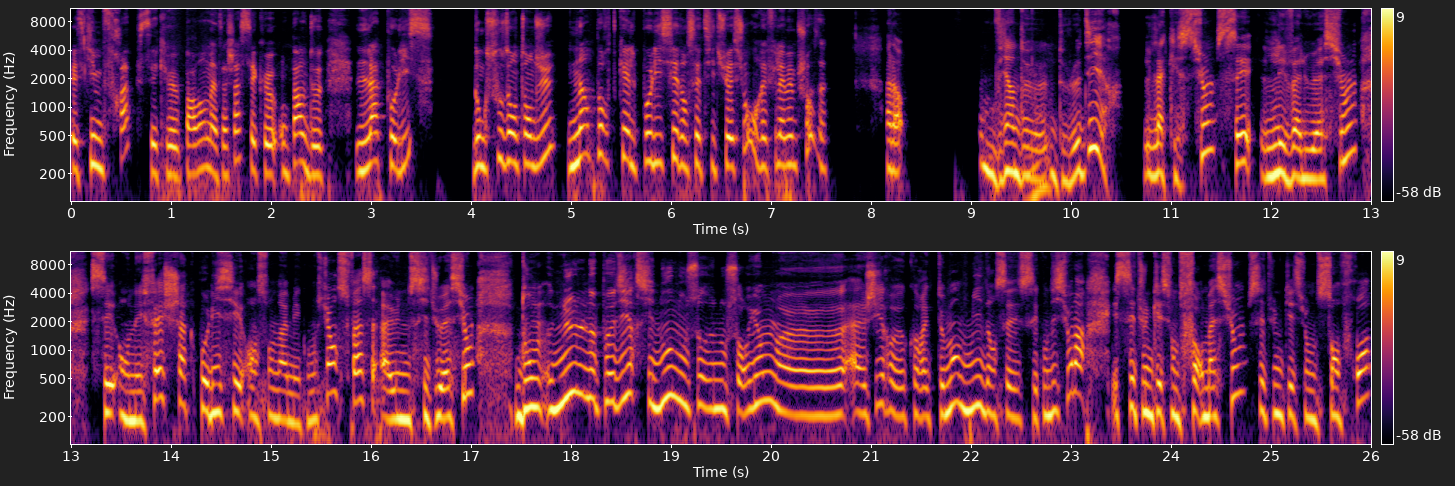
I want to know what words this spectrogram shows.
Mais ce qui me frappe, c'est que, pardon Natacha, c'est qu'on parle de la police, donc sous-entendu, n'importe quel policier dans cette situation aurait fait la même chose? Alors, on vient de, de le dire. La question, c'est l'évaluation. C'est en effet chaque policier en son âme et conscience face à une situation dont nul ne peut dire si nous, nous, saurions euh, agir euh, correctement mis dans ces, conditions-là. C'est une question de formation, c'est une question de sang-froid.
